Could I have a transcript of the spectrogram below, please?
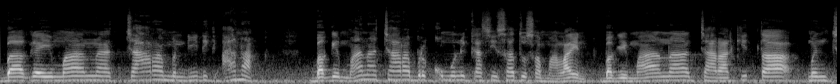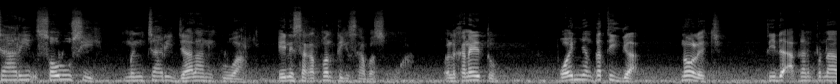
bagaimana cara mendidik anak, bagaimana cara berkomunikasi satu sama lain, bagaimana cara kita mencari solusi, mencari jalan keluar. Ini sangat penting sahabat semua. Oleh karena itu, poin yang ketiga, knowledge tidak akan pernah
